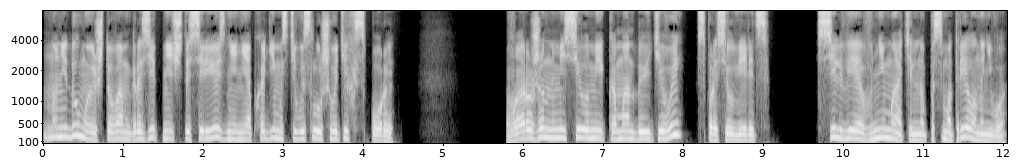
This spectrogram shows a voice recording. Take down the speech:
«Но не думаю, что вам грозит нечто серьезнее необходимости выслушивать их споры». «Вооруженными силами командуете вы?» — спросил Верец. Сильвия внимательно посмотрела на него,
